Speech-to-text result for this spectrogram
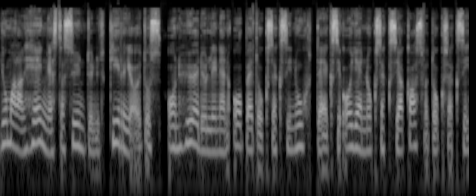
Jumalan hengestä syntynyt kirjoitus on hyödyllinen opetukseksi, nuhteeksi, ojennukseksi ja kasvatukseksi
